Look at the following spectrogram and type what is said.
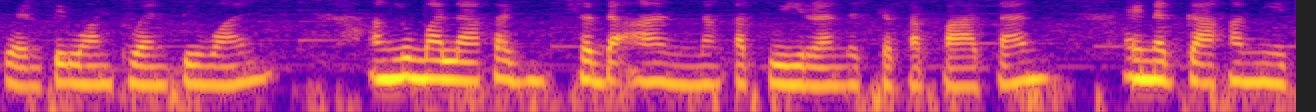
21.21, ang lumalakad sa daan ng katwiran at katapatan ay nagkakamit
